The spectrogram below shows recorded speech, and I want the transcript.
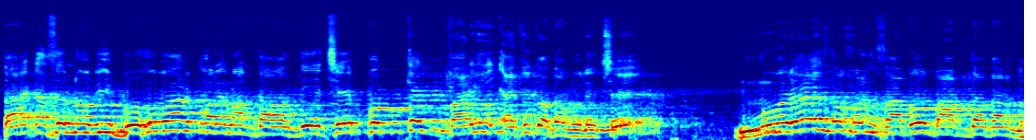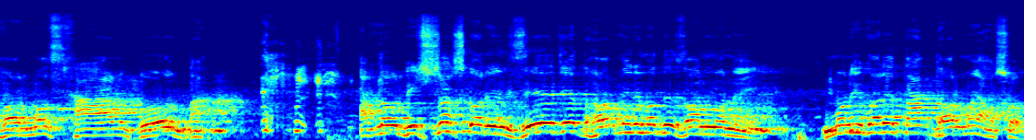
তার কাছে নবী বহুবার কলেমার দাওয়াত দিয়েছে, প্রত্যেকবারই একই কথা বলেছে মরে যখন যাব, বাপদাদার ধর্ম ছাড়বো না। আপনারা বিশ্বাস করেন, যে যে ধর্মের মধ্যে জন্ম নেয়, মনে করে তার ধর্মই আসল।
